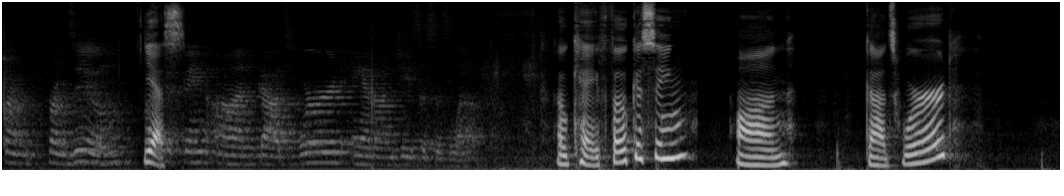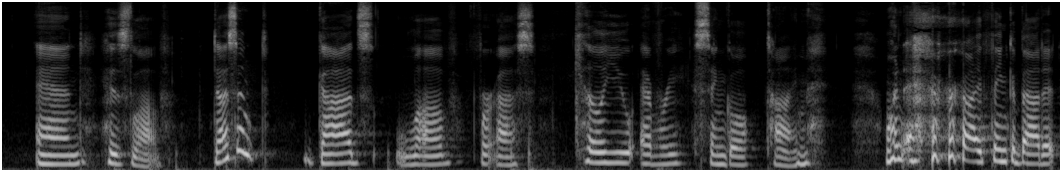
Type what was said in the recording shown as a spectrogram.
From, from Zoom. Yes. Focusing on God's Word and on Jesus' love. Okay, focusing on God's Word and His love. Doesn't God's love for us kill you every single time? Whenever I think about it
